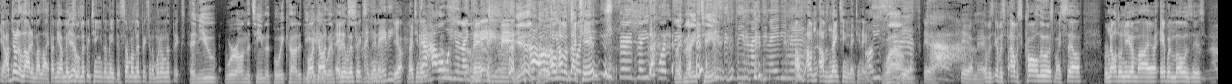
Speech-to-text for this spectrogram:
Yeah, I've done a lot in my life. I mean, I made Yeah. two Olympic teams. I made the Summer Olympics and the Winter Olympics. And you were on the team that boycotted the Boycott 80 Olympics. 80 Olympics. and then, uh, 1980? Yep, 1980. God, how old was you in 1980, man? Yeah, How old dude. I was like 14? 10. Serious, man? You 14? Like 19? 16 in 1980, man? I was, I was, I was 19 in 1980. Oh, you Wow. serious? Yeah, God. yeah, yeah, man. It was, it was. I was Carl Lewis, myself, Renaldo Nehemiah, Edwin Moses. Uh,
